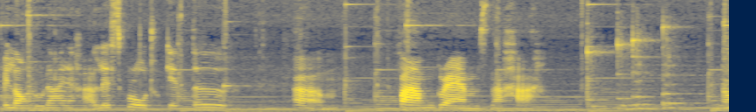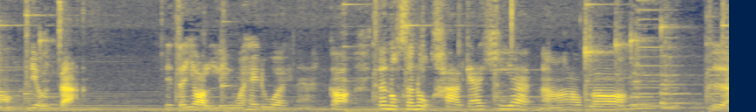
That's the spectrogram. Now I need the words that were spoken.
ไปลองดูได้นะคะ Let's Grow Together อ่า Farm Grams นะคะเนาะเดี๋ยวจะเดี๋ยวจะหย่อนลิงก์ไว้ให้ด้วยนะ ก็สนุกสนุกค่ะแก้เครียดเนาะแล้วก็ เผื่อ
